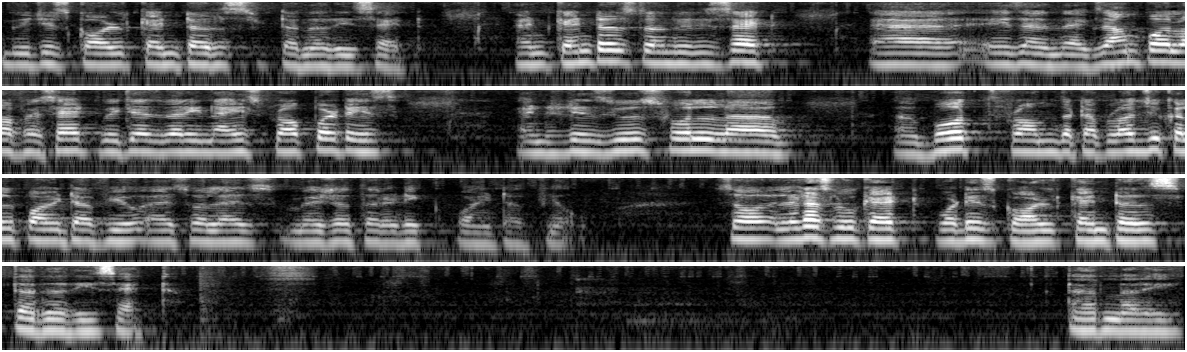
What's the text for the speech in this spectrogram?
which is called Cantor's ternary set. And Cantor's ternary set uh, is an example of a set which has very nice properties and it is useful uh, uh, both from the topological point of view as well as measure theoretic point of view. So, let us look at what is called Cantor's ternary set. ternary.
